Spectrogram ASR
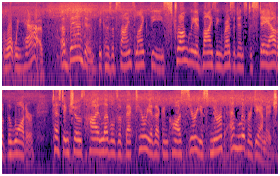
what we have. Abandoned because of signs like these, strongly advising residents to stay out of the water. Testing shows high levels of bacteria that can cause serious nerve and liver damage.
